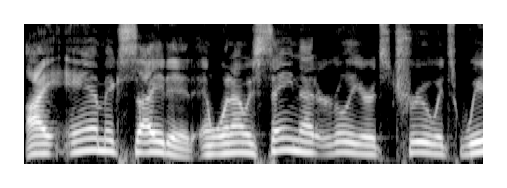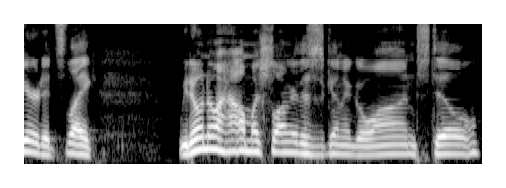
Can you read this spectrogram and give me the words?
I am excited. And when I was saying that earlier, it's true. It's weird. It's like we don't know how much longer this is going to go on still.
